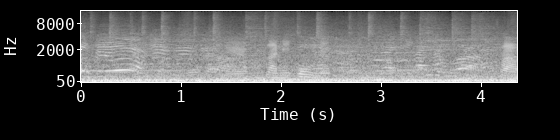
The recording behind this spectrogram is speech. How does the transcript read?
เก้าสิบพี่นี่ครับร้านนี้กุ้งนะครับ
